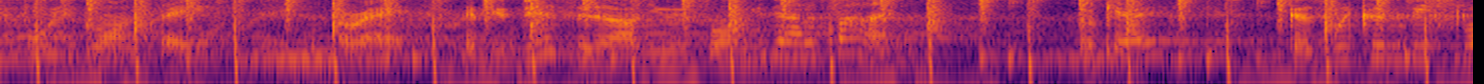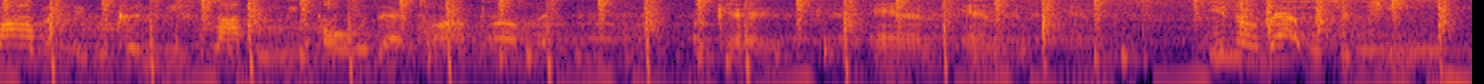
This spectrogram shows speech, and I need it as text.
Before you go on stage. All right. If you did sit in in uniform, you got a fine. Okay. Because we couldn't be slovenly, we couldn't be sloppy. We owe that to our public. Okay. And and you know, that was the key.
